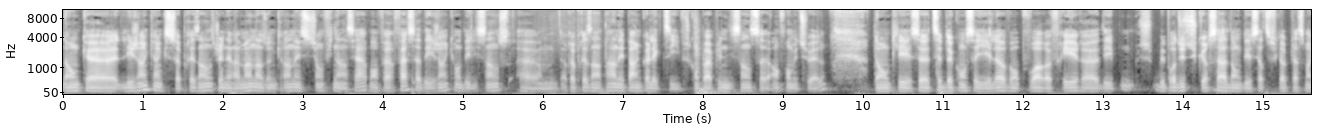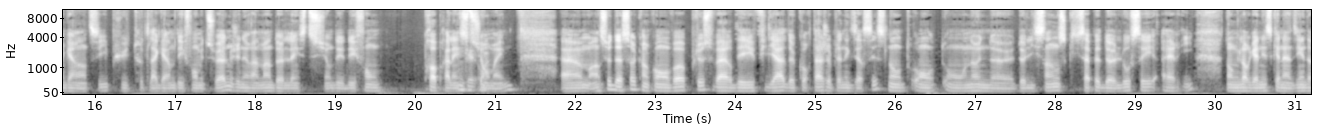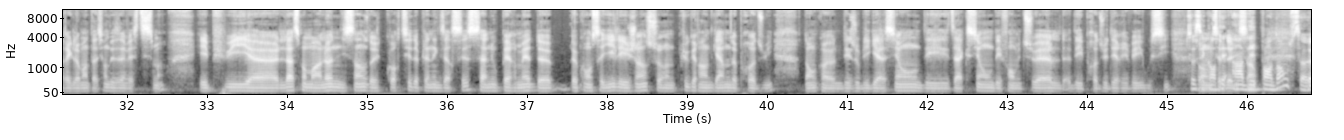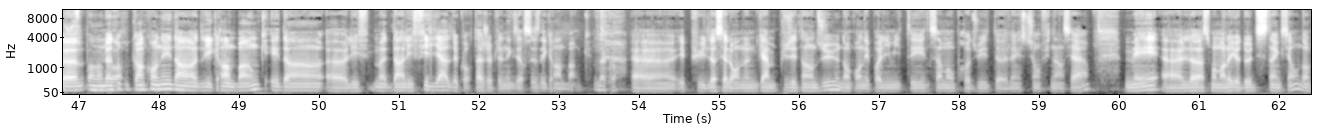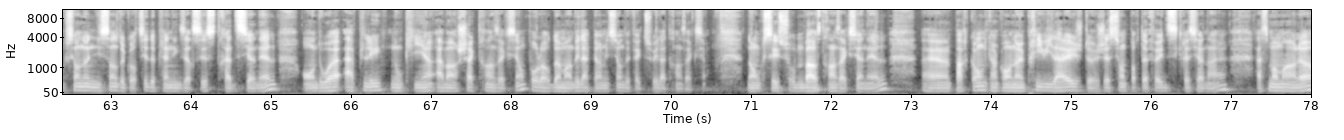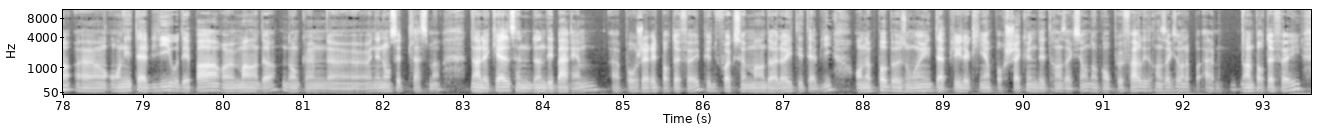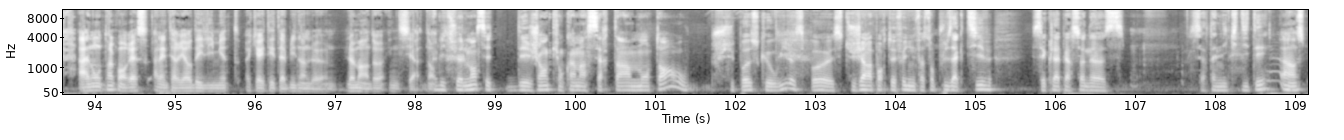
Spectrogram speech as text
Donc, euh, les gens, quand ils se présentent généralement dans une grande institution financière, vont faire face à des gens qui ont des licences euh, représentant en épargne collective, ce qu'on peut appeler une licence en fonds mutuels. Donc, ce type de conseillers-là vont pouvoir offrir des, produits de donc des certificats de placement garantis, puis toute la gamme des fonds mutuels, mais généralement de l'institution, des fonds propre à l'institution même. Euh, ensuite de ça, quand on va plus vers des filiales de courtage de plein exercice, on, on, a une de licence qui s'appelle de l'OCRI, donc l'organisme canadien de réglementation des investissements. Et puis euh, là, à ce moment-là, une licence de courtier de plein exercice, ça nous permet de, de conseiller les gens sur une plus grande gamme de produits, donc euh, des obligations, des actions, des fonds mutuels, des produits dérivés aussi. Ça, c'est quand tu es indépendant ou ça? Quand on est dans les grandes banques et dans euh, les, dans les filiales de courtage de plein exercice des grandes banques. D'accord. Euh, et puis là, c'est on a une gamme plus étendue, donc on n'est pas limité nécessairement aux produits de l'institution financière. Mais euh, là, à ce moment-là, il y a deux distinctions. Donc, si on a une licence de courtier de plein exercice traditionnel, on doit appeler nos clients avant chaque transaction pour leur demander la permission d'effectuer la transaction. Donc, c'est sur une base transactionnelle. Par contre, quand on a un privilège de gestion de portefeuille discrétionnaire, à ce moment-là, on établit au départ un mandat, donc un, euh, un, énoncé de placement, dans lequel ça nous donne des barèmes euh, pour gérer le portefeuille. Puis une fois que ce mandat-là est établi, on n'a pas besoin d'appeler le client pour chacune des transactions. Donc on peut faire des transactions dans le portefeuille à longtemps qu'on reste à l'intérieur des limites euh, qui a été établi dans le, mandat initial. Donc, Habituellement, c'est des gens qui ont quand même un certain montant ou je suppose que oui, là, pas si tu gères un portefeuille d'une façon plus active, c'est que la personne certaines liquidités?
